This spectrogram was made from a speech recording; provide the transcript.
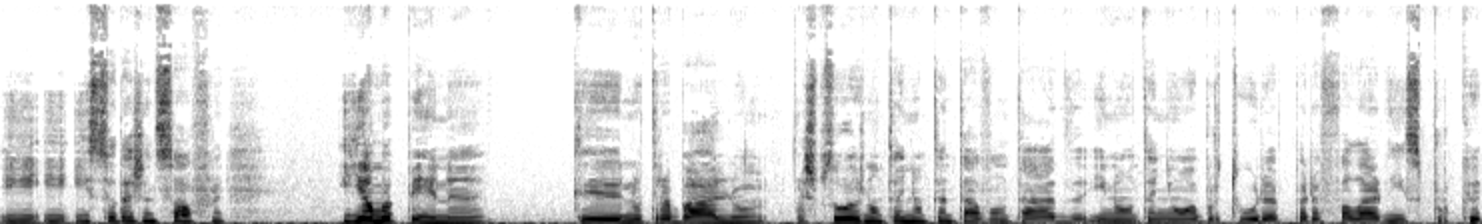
e, e isso toda a gente sofre. E é uma pena que no trabalho as pessoas não tenham tanta vontade e não tenham abertura para falar nisso, porque uh,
